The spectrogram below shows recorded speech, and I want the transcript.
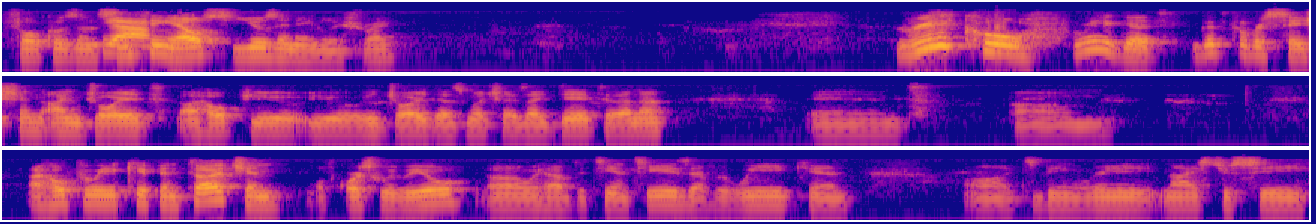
Focus on Yeah, something else using English, right? Really cool. Really good. Good conversation. I enjoyed. I hope you you enjoyed as much as I did, Ana. And um, I hope we keep in touch, and of course we will. Uh, we have the TNTs every week, and uh, it's been really nice to see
